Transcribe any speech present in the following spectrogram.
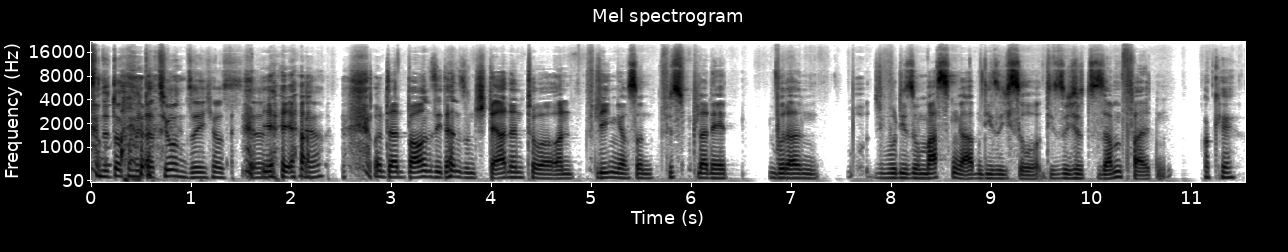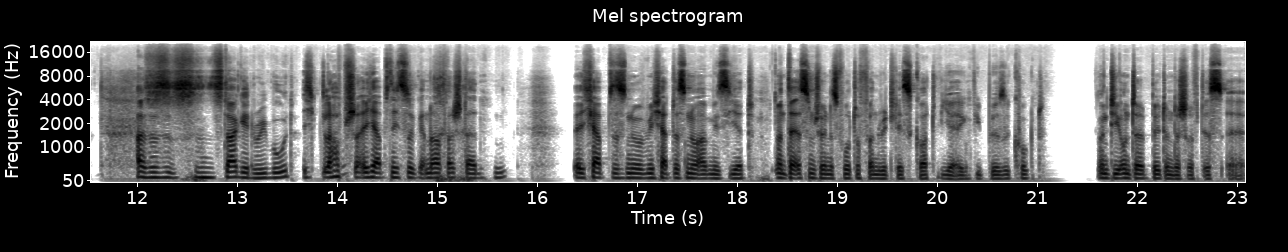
ist eine Dokumentation, sehe ich aus. Äh, Ja, ja. Und dann bauen sie dann so ein Sternentor und fliegen auf so einen Wüstenplanet, wo dann, wo die so Masken haben, die sich so, die sich so zusammenfalten. Okay. Also es ist ein Stargate-Reboot. Ich glaube schon, ich habe es nicht so genau verstanden. Ich habe das nur, mich hat das nur amüsiert. Und da ist ein schönes Foto von Ridley Scott, wie er irgendwie böse guckt. Und die Unter Bildunterschrift ist äh,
